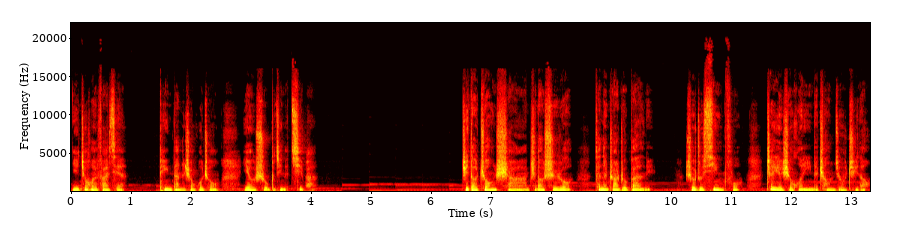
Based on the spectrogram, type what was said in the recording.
你就会发现，平淡的生活中也有数不尽的期盼。知道装傻，知道示弱，才能抓住伴侣，守住幸福，这也是婚姻的长久之道。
